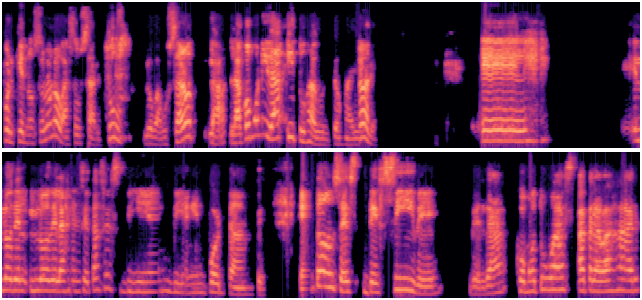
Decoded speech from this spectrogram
porque no solo lo vas a usar tú, lo va a usar la, la comunidad y tus adultos mayores. Eh, lo de, lo de las recetas es bien, bien importante. Entonces, decide, ¿verdad?, cómo tú vas a trabajar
